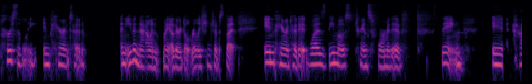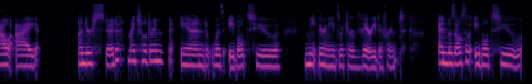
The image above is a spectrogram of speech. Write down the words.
personally, in parenthood, and even now in my other adult relationships, but in parenthood, it was the most transformative thing Mm. in how I understood my children and was able to meet their needs, which are very different, and was also able to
